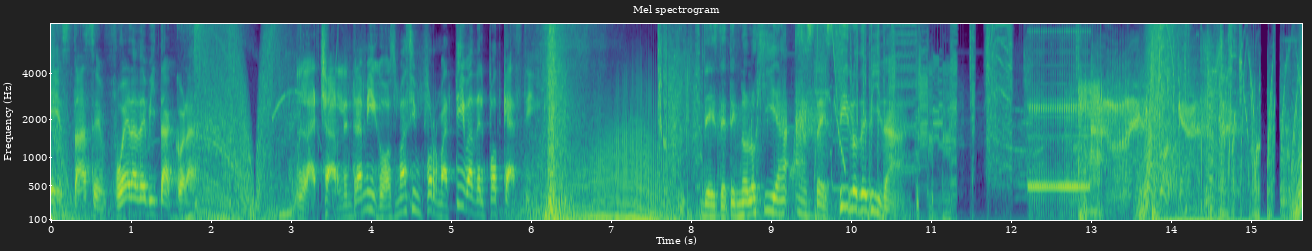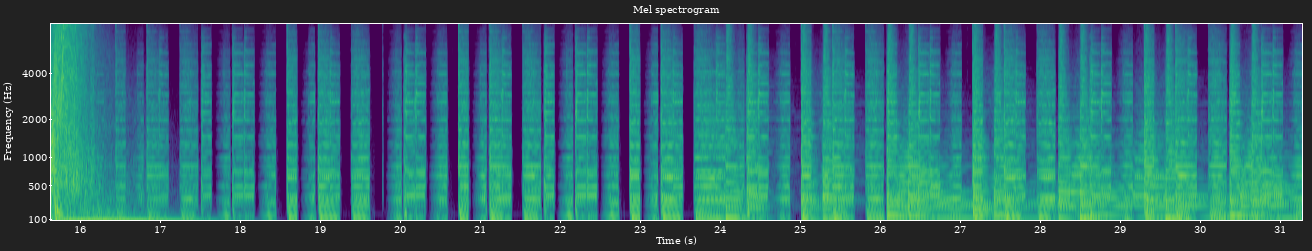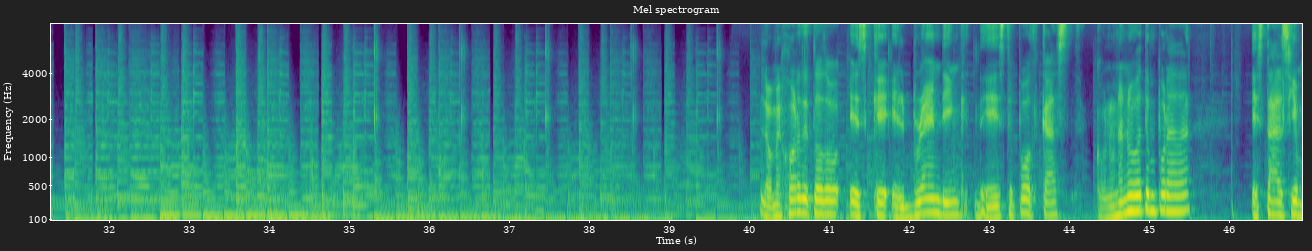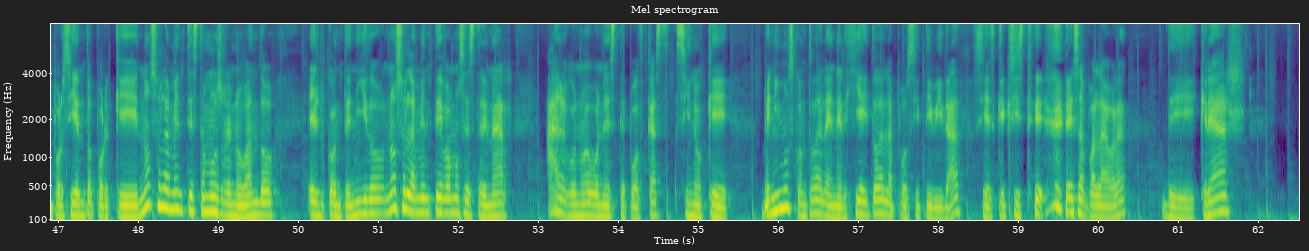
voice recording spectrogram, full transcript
Estás en Fuera de Bitácora. La charla entre amigos más informativa del podcasting. Desde tecnología hasta estilo de vida. Lo mejor de todo es que el branding de este podcast con una nueva temporada está al 100% porque no solamente estamos renovando el contenido, no solamente vamos a estrenar algo nuevo en este podcast, sino que venimos con toda la energía y toda la positividad, si es que existe esa palabra, de crear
